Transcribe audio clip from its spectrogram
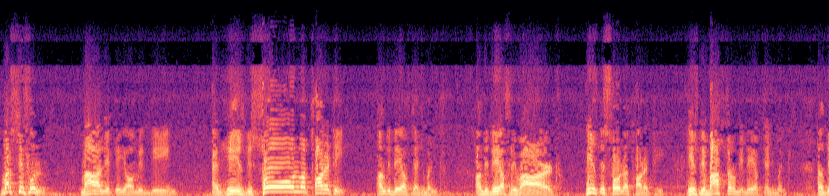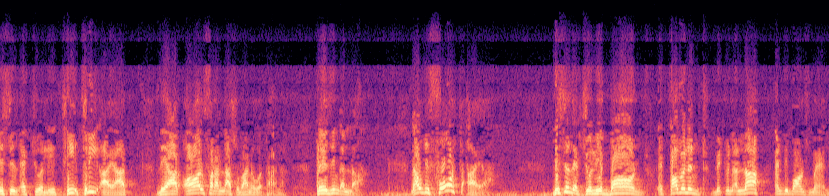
merciful. Malik Yawmiddin. And he is the sole authority on the day of judgment, on the day of reward. He is the sole authority. He is the master of the day of judgment. Now this is actually three, three ayat. They are all for Allah subhanahu wa ta'ala. Praising Allah. Now the fourth ayah. This is actually a bond, a covenant between Allah and the bondsman.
